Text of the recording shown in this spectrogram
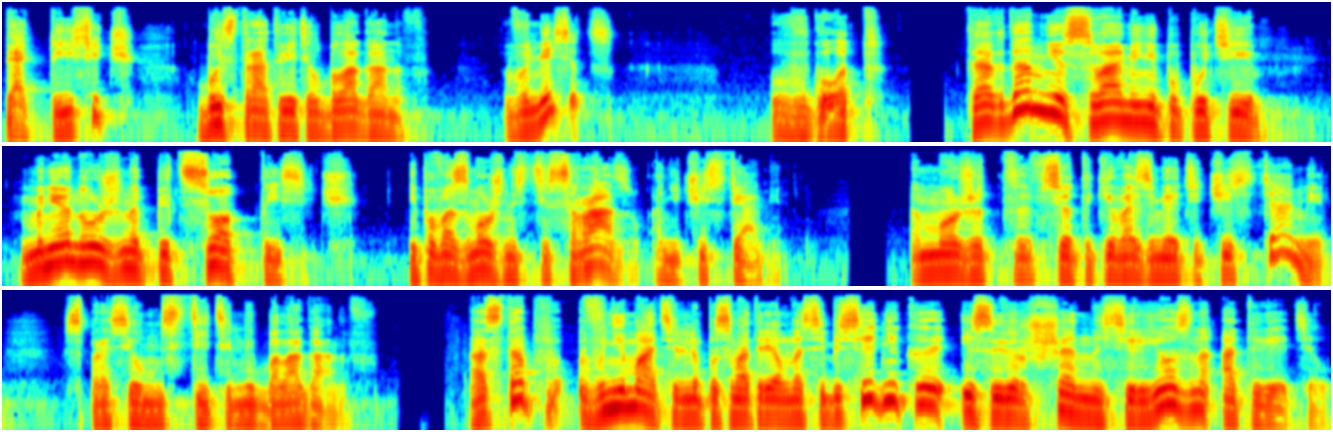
Пять тысяч, быстро ответил Балаганов. В месяц? В год. Тогда мне с вами не по пути. Мне нужно пятьсот тысяч, и по возможности сразу, а не частями. Может, все-таки возьмете частями? Спросил мстительный Балаганов. Остап внимательно посмотрел на собеседника и совершенно серьезно ответил.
